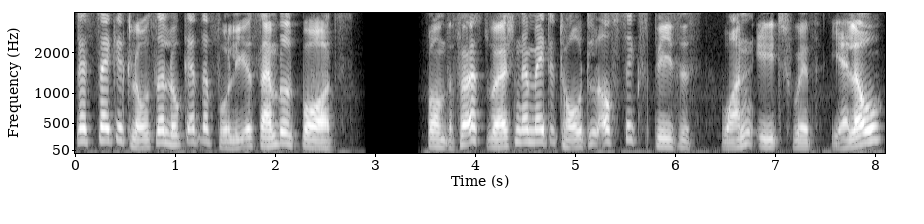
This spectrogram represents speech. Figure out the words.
Let's take a closer look at the fully assembled boards. From the first version I made a total of 6 pieces, one each with yellow,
